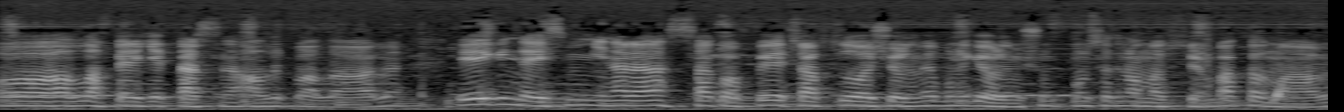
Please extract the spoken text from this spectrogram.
Oo Allah bereket versin aldık vallahi abi. İyi günler ismim Minara Sakov ve etrafta dolaşıyordum ve bunu gördüm. Şunu, bunu satın almak istiyorum. Bakalım abi.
